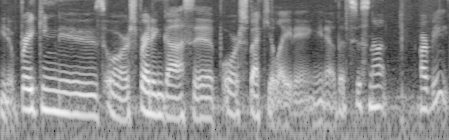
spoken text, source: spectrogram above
you know breaking news or spreading gossip or speculating. You know that's just not our beat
